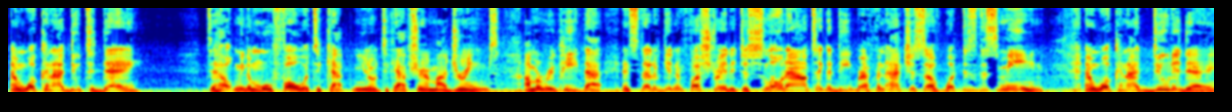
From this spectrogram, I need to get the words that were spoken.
And what can I do today to help me to move forward to cap you know to capturing my dreams. I'm gonna repeat that. Instead of getting frustrated, just slow down, take a deep breath and ask yourself, what does this mean? And what can I do today?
